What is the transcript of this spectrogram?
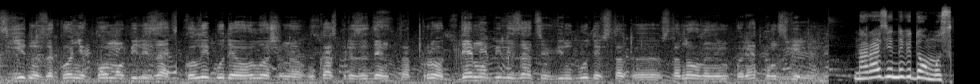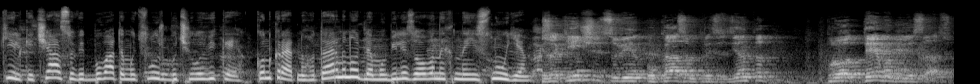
згідно законів по мобілізації. Коли буде оголошено указ президента про демобілізацію, він буде е, встановленим порядком звільнений. Наразі невідомо, скільки часу відбуватимуть службу чоловіки. Конкретного терміну для мобілізованих не існує. Закінчиться він указом президента про демобілізацію.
